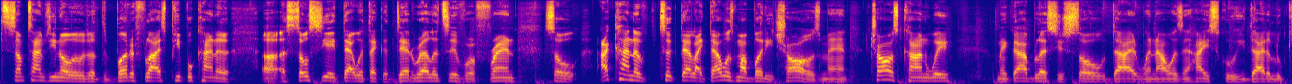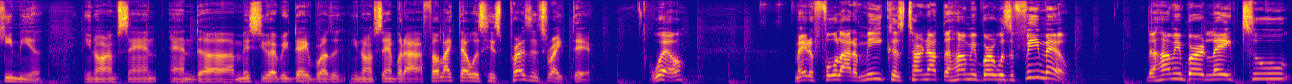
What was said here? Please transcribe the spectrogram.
sometimes you know the, the butterflies. People kind of uh, associate that with like a dead relative or a friend. So I kind of took that like that was my buddy Charles, man. Charles Conway, may God bless your soul, died when I was in high school. He died of leukemia. You know what I'm saying? And uh, I miss you every day, brother. You know what I'm saying? But I felt like that was his presence right there. Well, made a fool out of me because turned out the hummingbird was a female. The hummingbird laid two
